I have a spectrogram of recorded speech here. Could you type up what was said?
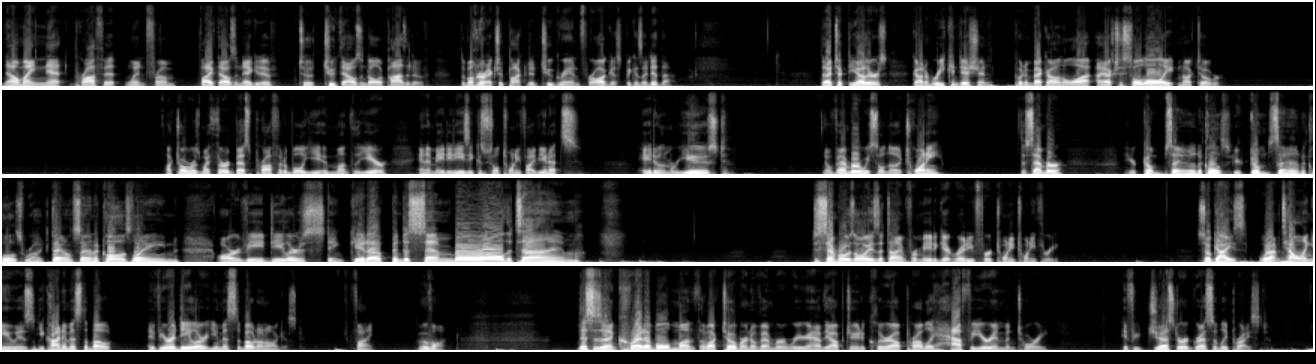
Now my net profit went from 5000 negative to $2,000 positive. The owner actually pocketed two grand for August because I did that. Then I took the others, got them reconditioned, put them back out on the lot. I actually sold all eight in October. October was my third best profitable ye- month of the year, and it made it easy because we sold 25 units. Eight of them were used. November, we sold another 20. December, here comes Santa Claus, here comes Santa Claus, right down Santa Claus Lane. RV dealers stink it up in December all the time. December was always a time for me to get ready for 2023. So, guys, what I'm telling you is you kind of missed the boat. If you're a dealer, you missed the boat on August. Fine. Move on. This is an incredible month of October and November where you're going to have the opportunity to clear out probably half of your inventory if you just are aggressively priced.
